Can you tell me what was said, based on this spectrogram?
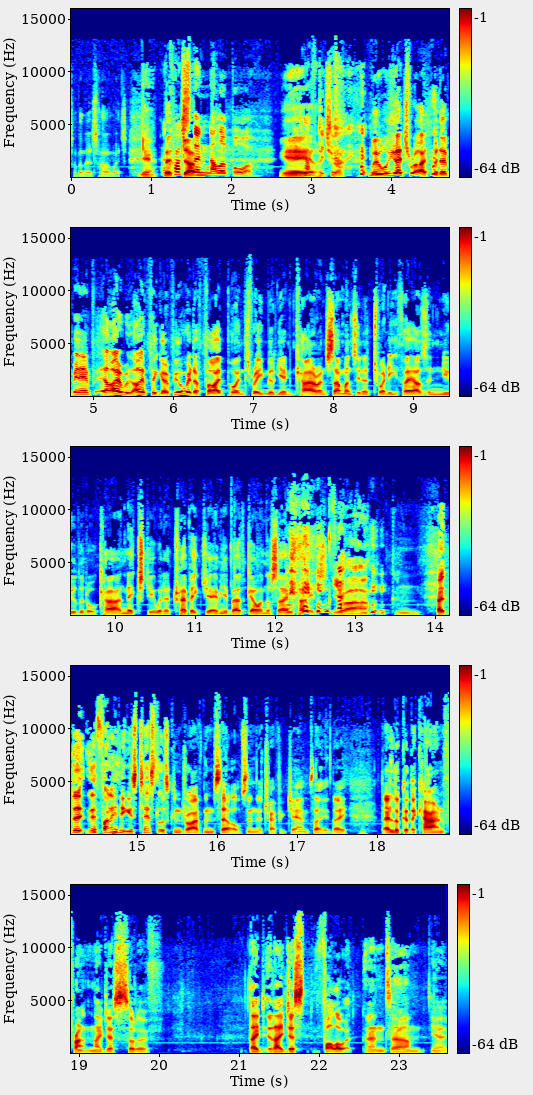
some of those highways. Yeah. But, Across the um, Nullarbor. Yeah, have that's do right. well, well, that's right. But I mean, if, I, I figure if you're in a 5.3 million car and someone's in a 20,000 new little car next to you in a traffic jam, you both go on the same pace. You are. Mm. But the, the funny thing is, Teslas can drive themselves in the traffic jams. They, they, they look at the car in front and they just sort of. They, they just follow it and um, yeah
